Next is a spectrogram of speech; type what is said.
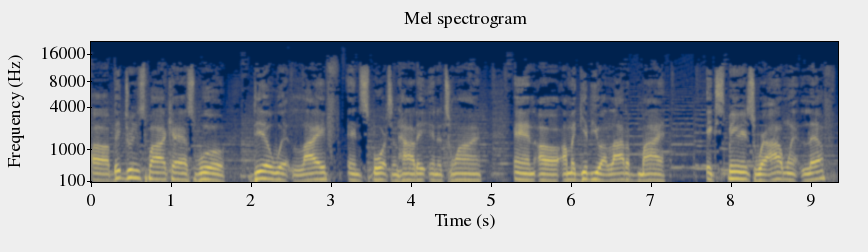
Uh, Big Dreams Podcast will deal with life and sports and how they intertwine. And uh, I'm gonna give you a lot of my experience where I went left,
